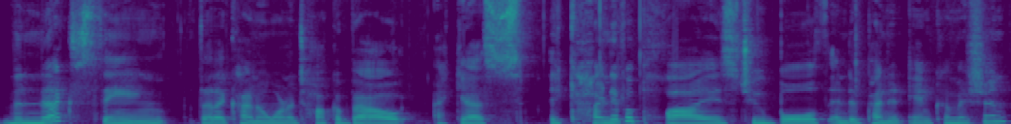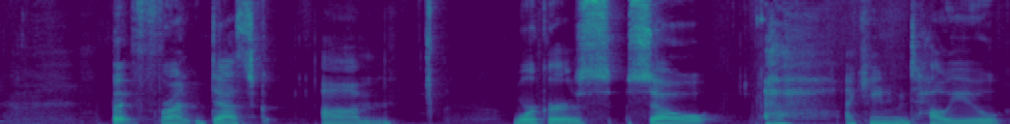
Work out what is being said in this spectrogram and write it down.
the next thing that I kind of want to talk about, I guess it kind of applies to both independent and commission, but front desk um, workers. So I can't even tell you.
